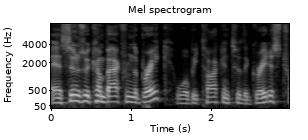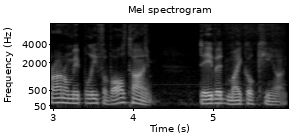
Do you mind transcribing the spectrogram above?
As soon as we come back from the break, we'll be talking to the greatest Toronto Maple Leaf of all time. David Michael Keon.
